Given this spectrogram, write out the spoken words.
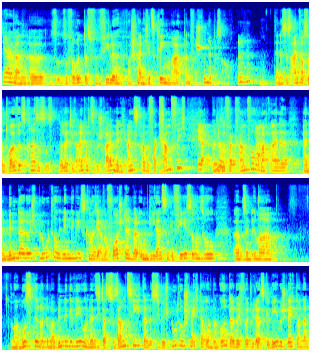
ja. dann, äh, so, so, verrückt das für viele wahrscheinlich jetzt klingen mag, dann verschwindet das auch. Mhm. Denn es ist einfach so ein Teufelskreis, es ist relativ einfach zu beschreiben. Wenn ich Angst habe, verkrampfe ich. Ja, genau. Und diese Verkrampfung ja. macht eine, eine Minderdurchblutung in dem Gebiet. Das kann man sich einfach vorstellen, weil um die ganzen Gefäße und so ähm, sind immer immer Muskeln und immer Bindegewebe und wenn sich das zusammenzieht, dann ist die Durchblutung schlechter und und und, dadurch wird wieder das Gewebe schlechter und dann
